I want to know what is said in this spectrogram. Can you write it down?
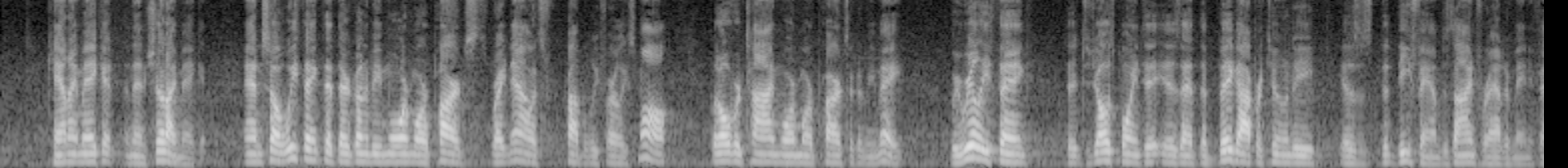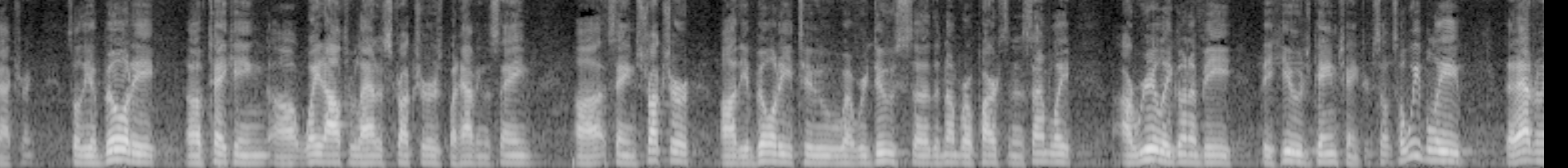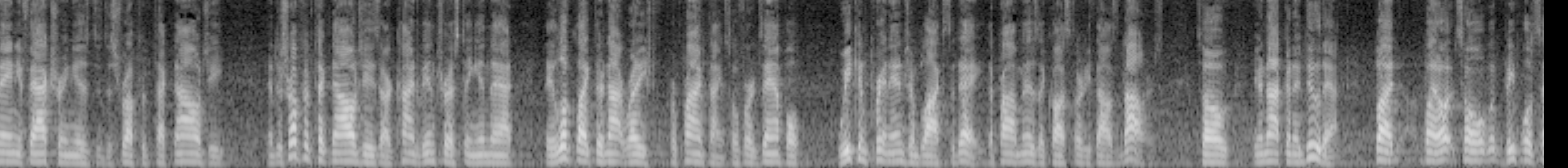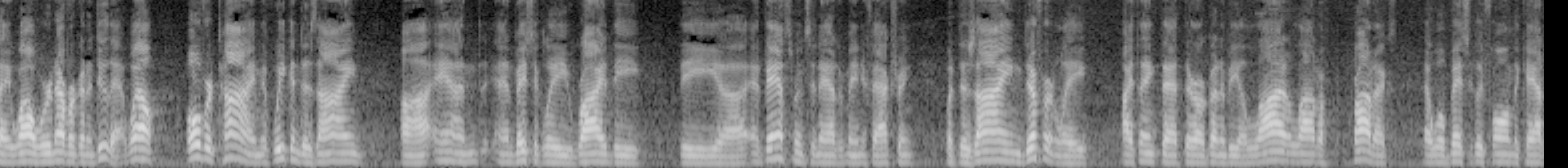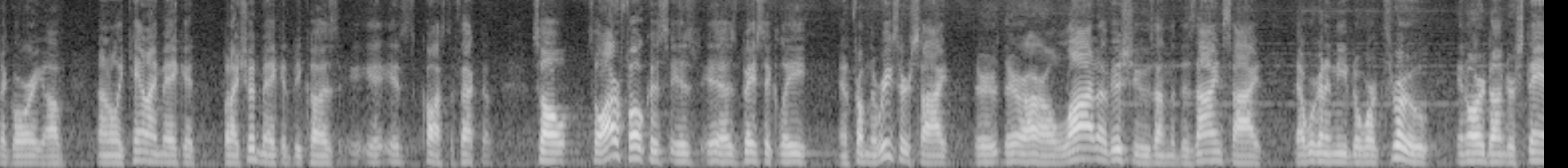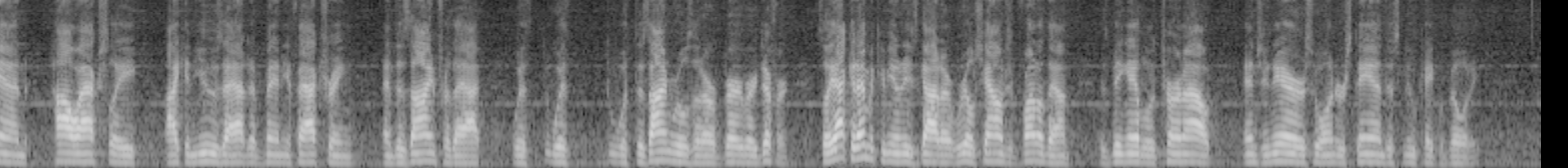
Can I make it, and then should I make it? And so we think that there are going to be more and more parts. Right now it's probably fairly small, but over time more and more parts are going to be made. We really think to, to, Joe's point, is that the big opportunity is the DFAM, Design for Additive Manufacturing. So the ability of taking uh, weight out through lattice structures, but having the same, uh, same structure, uh, the ability to uh, reduce uh, the number of parts in an assembly are really going to be the huge game changer. So, so we believe that additive manufacturing is the disruptive technology. And disruptive technologies are kind of interesting in that they look like they're not ready for prime time. So, for example, we can print engine blocks today. The problem is they cost $30,000. So you're not going to do that. But, but so people say, well, we're never going to do that. Well, over time, if we can design uh, and, and basically ride the, the uh, advancements in additive manufacturing, but design differently, I think that there are going to be a lot, a lot of products that will basically fall in the category of not only can I make it, but I should make it because it's cost effective. So, so our focus is, is basically, and from the research side, there, there are a lot of issues on the design side that we're going to need to work through in order to understand how actually I can use additive manufacturing and design for that with, with, with design rules that are very, very different. So the academic community's got a real challenge in front of them is being able to turn out engineers who understand this new capability.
